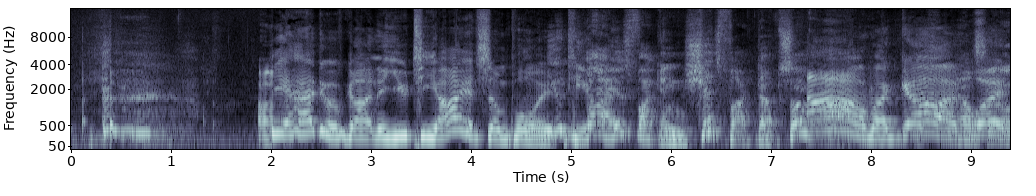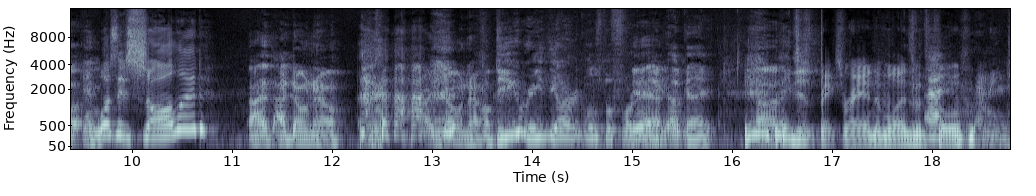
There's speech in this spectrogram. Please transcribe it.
He had to have gotten a UTI at some point. UTI is fucking shit's fucked up. Some. Oh my god. What? So- Was it solid? I, I don't know. I don't know. Do you read the articles before? Yeah. you- Okay. he just picks random ones with cool. I mean,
